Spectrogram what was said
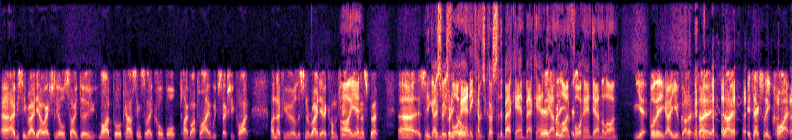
uh, ABC Radio. Actually, also do live broadcasting, so they call ball play by play, which is actually quite I don't know if you've ever listened to radio commentary oh, yeah. tennis, but uh, he goes to his forehand. Cool. He comes across to the backhand, backhand yeah, down pretty, the line, forehand down the line. Yeah, well, there you go. You've got it. So, so it's actually quite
